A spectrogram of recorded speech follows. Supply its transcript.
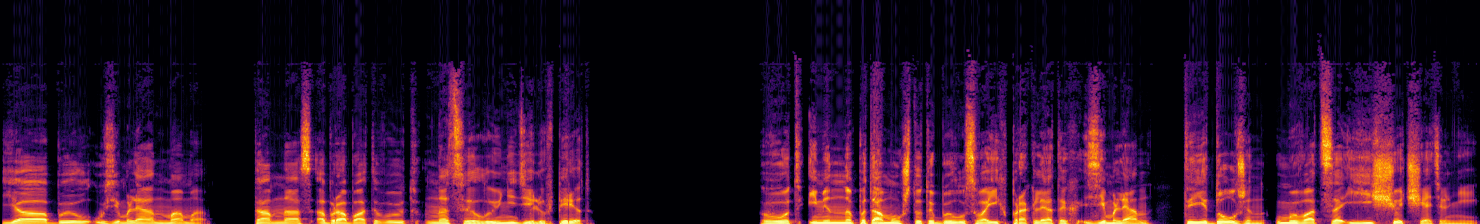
«Я был у землян, мама. Там нас обрабатывают на целую неделю вперед». «Вот именно потому, что ты был у своих проклятых землян, ты и должен умываться еще тщательней.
